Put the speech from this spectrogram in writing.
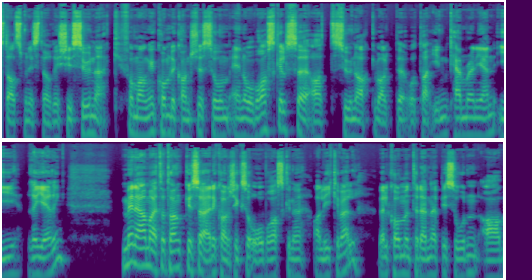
statsminister Rishi Sunak. For mange kom det kanskje som en overraskelse at Sunak valgte å ta inn Cameron igjen i regjering. Med nærmere ettertanke så er det kanskje ikke så overraskende allikevel. Velkommen til denne episoden av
